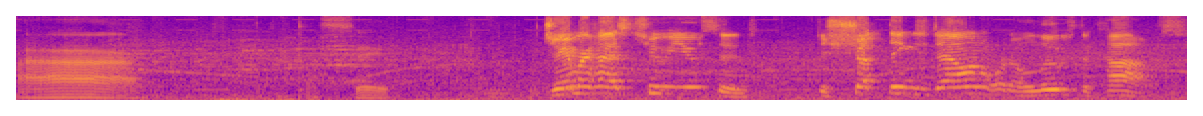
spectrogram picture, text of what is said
Ah. I see. Jammer has two uses: to shut things down or to lose the cops.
